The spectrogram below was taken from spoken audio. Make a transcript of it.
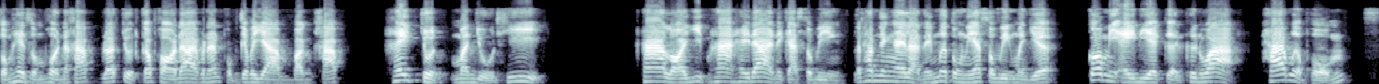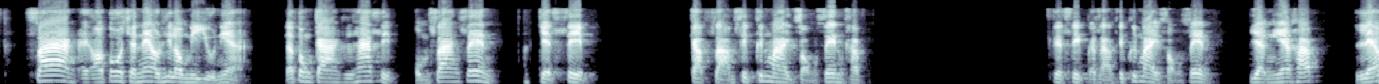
สมเหตุสมผลนะครับ แล้วจุดก็พอได้ เพราะนั้นผมจะพยายามบังคับ ให้จุดมันอยู่ที่525ให้ได้ในการสวิง แล้วทำยังไงล่ะในเมื่อตรงนี้สวิงมันเยอะ ก็มีไอเดียเกิดขึ้นว่า ถ้าเผื่อผมสร้างไอออโต้ชแนลที่เรามีอยู่เนี่ย แล้วตรงกลางคือ50ผมสร้างเส้น70กับ30ขึ้นมาอีก2เส้นครับเจ็ดสิบกับสามสิบขึ้นมาอีกสองเส้น อย่างเงี้ยครับ แล้ว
